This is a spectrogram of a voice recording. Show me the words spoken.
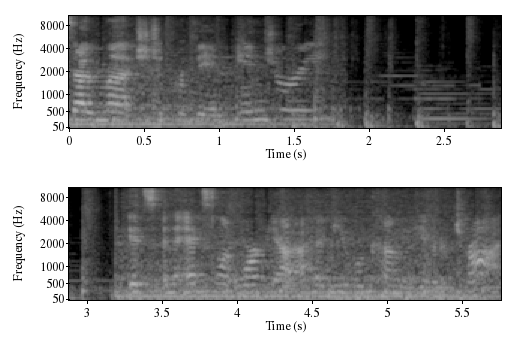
so much to prevent injury. It's an excellent workout. I hope you will come and give it a try.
